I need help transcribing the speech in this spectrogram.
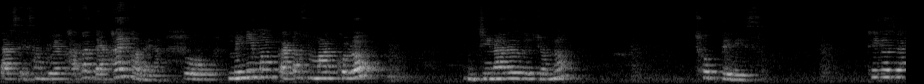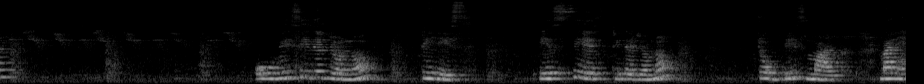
তার সেশন টু এর খাতা দেখাই হবে না। তো মিনিমাম কাট অফ মার্ক হলো জেনারেলদের জন্য ছত্রিশ। ঠিক আছে? ওবিসিদের জন্য তিরিশ এসসি এসটিদের জন্য চব্বিশ মার্ক মানে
